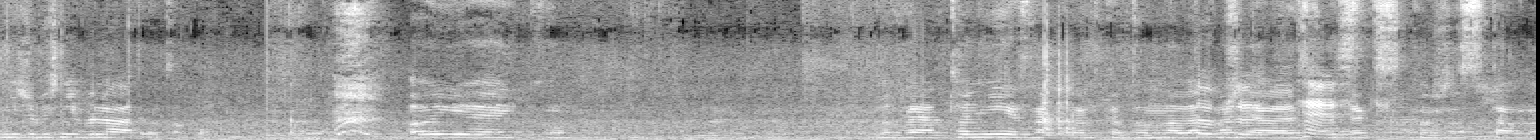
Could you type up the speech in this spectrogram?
Nie, żebyś nie wylała tego. Ojejku. Dobra, to nie jest nakrętka do nalewania, Dobrze, ale test. tak skorzystamy.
